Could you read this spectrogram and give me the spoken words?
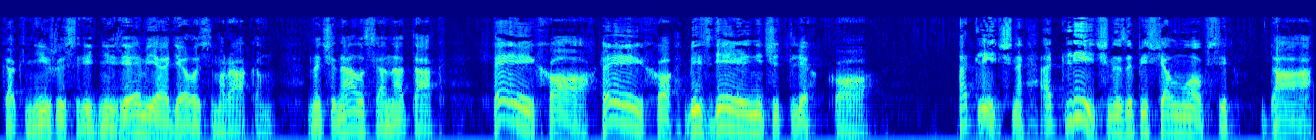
как ниже Среднеземья оделась мраком. Начиналась она так. «Хей-хо, хей-хо, бездельничать легко». «Отлично, отлично!» — запищал Мопси. «Да,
